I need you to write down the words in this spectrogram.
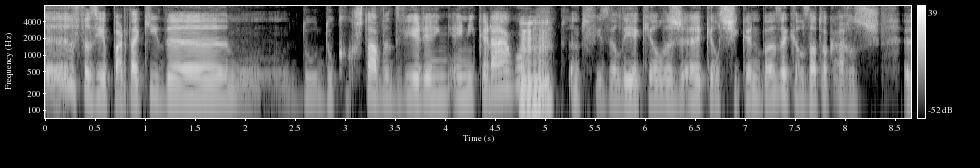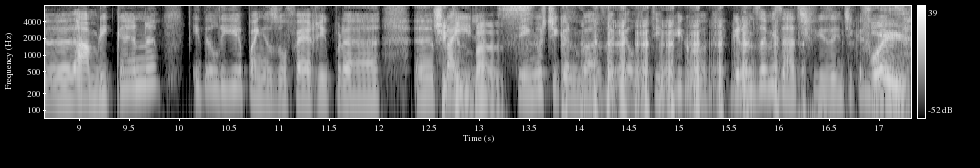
Uh, fazia parte aqui da do, do, que gostava de ver em, em Nicarágua. Uhum. Portanto, fiz ali aqueles, aqueles chicken bus, aqueles autocarros uh, à americana, e dali apanhas um ferry para, uh, chicken para a ilha. Buzz. Sim, os chicken bus, aquele típico. Grandes amizades fiz em chicken Foi. bus.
